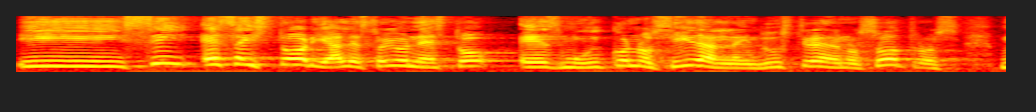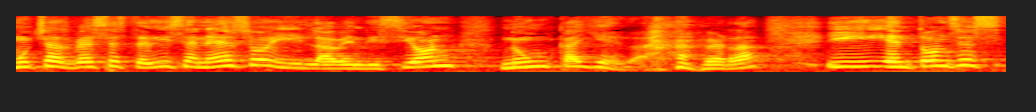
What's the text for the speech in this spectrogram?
Y sí, esa historia, le soy honesto, es muy conocida en la industria de nosotros. Muchas veces te dicen eso y la bendición nunca llega, ¿verdad? Y entonces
